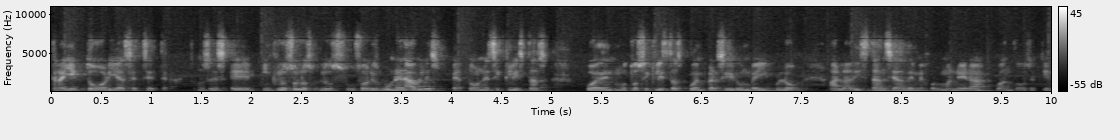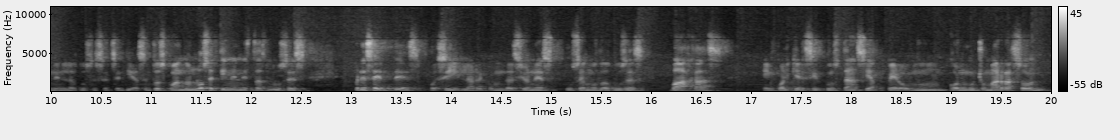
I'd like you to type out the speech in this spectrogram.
trayectorias, etcétera. Entonces, incluso los, usuarios vulnerables, peatones, ciclistas, pueden, motociclistas pueden percibir un vehículo a la distancia de mejor manera cuando se tienen las luces encendidas. Entonces, cuando no se tienen estas luces presentes, pues sí, la recomendación es usemos las luces bajas en cualquier circunstancia, pero con mucho más razón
